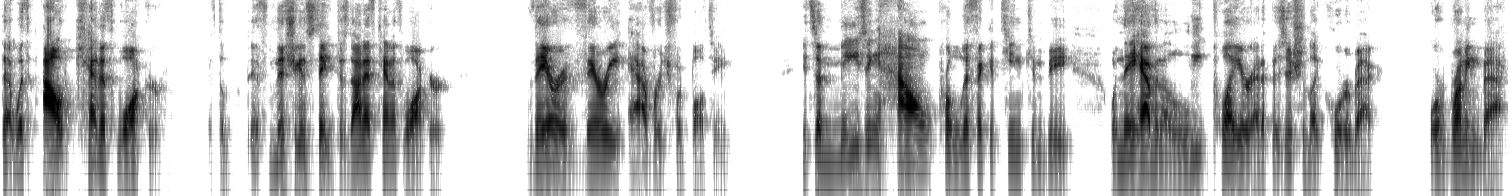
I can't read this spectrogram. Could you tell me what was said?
that without Kenneth Walker, if the if Michigan State does not have Kenneth Walker, they are a very average football team. It's amazing how prolific a team can be when they have an elite player at a position like quarterback or running back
